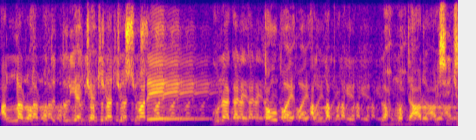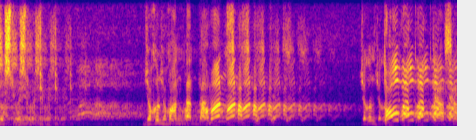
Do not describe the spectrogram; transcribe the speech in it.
আল্লাহ রহমতের দরিয়ায় যত না জোশ মারে গুনাহগারের তওবায় আল্লাহ পাকের রহমতে আরও বেশি জোশ মেরে ওঠে যখন বান্দার দামান সাফ করতে যখন তওবা করতে আসে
